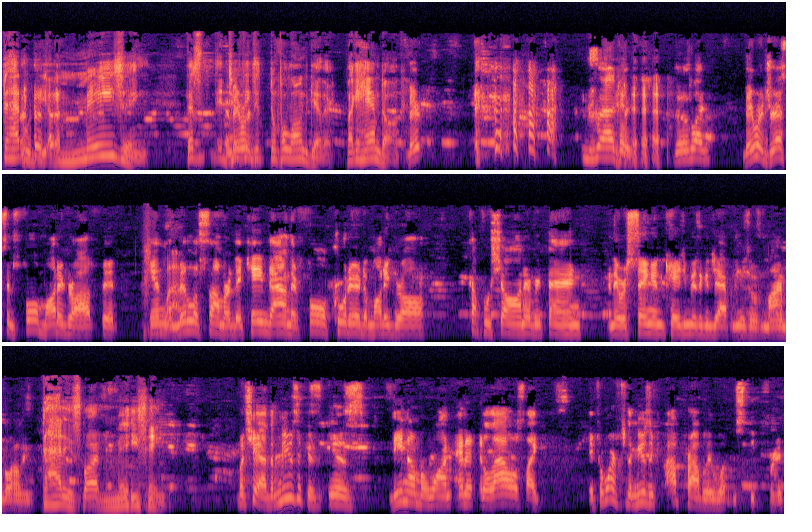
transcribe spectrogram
that would be amazing. That's two things that don't belong together, like a ham dog. exactly. There's like they were dressed in full Mardi Gras outfit in the middle of summer. They came down, they're full courtier de Mardi Gras, capuchon, everything, and they were singing Cajun music in Japanese. It was mind blowing. That is But- amazing. But yeah, the music is is the number one, and it, it allows like if it weren't for the music, I probably wouldn't speak French.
